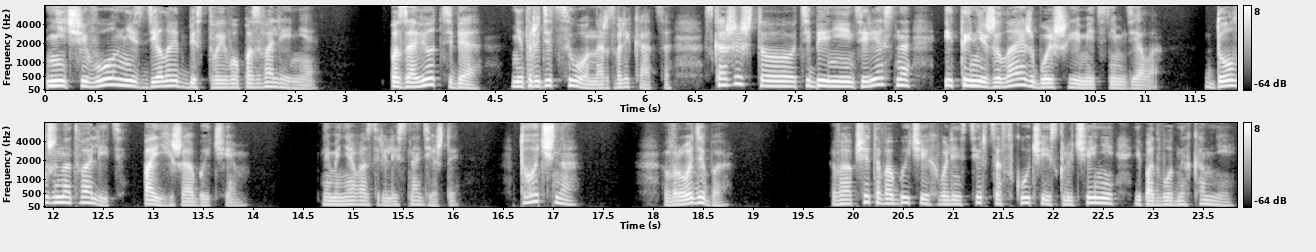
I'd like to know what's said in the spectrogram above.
Ничего он не сделает без твоего позволения. Позовет тебя нетрадиционно развлекаться. Скажи, что тебе не интересно и ты не желаешь больше иметь с ним дело. Должен отвалить по их же обычаям. На меня воззрелись надежды. Точно? Вроде бы. Вообще-то в обычаях валенстирцев куча исключений и подводных камней.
